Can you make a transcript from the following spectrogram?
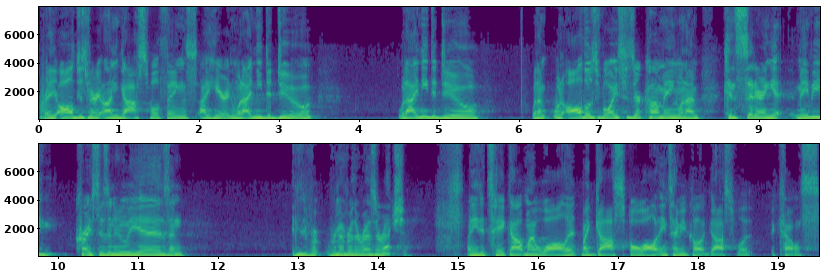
Right? All just very ungospel things I hear. And what I need to do, what I need to do when, I'm, when all those voices are coming, when I'm considering it, maybe Christ isn't who he is, and I need to remember the resurrection. I need to take out my wallet, my gospel wallet. Anytime you call it gospel, it, it counts.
